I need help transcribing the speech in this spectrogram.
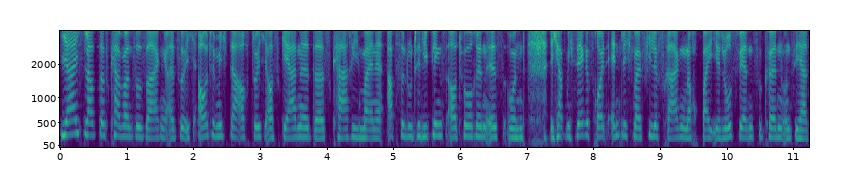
Ja, ich glaube, das kann man so sagen. Also ich oute mich da auch durchaus gerne, dass Kari meine absolute Lieblingsautorin ist und ich habe mich sehr gefreut, endlich mal viele Fragen noch bei ihr loswerden zu können und sie hat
